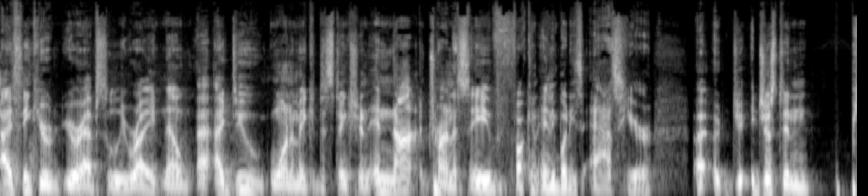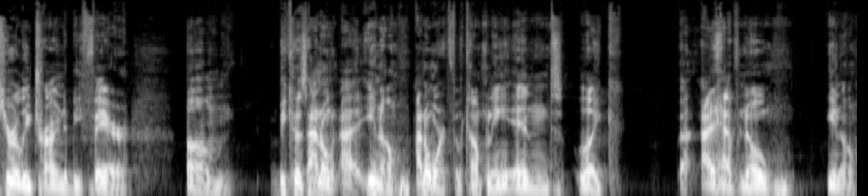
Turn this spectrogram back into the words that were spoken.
I think you're you're absolutely right. Now, I, I do want to make a distinction, and not trying to save fucking anybody's ass here, uh, j- just in purely trying to be fair. Um, because I don't, I, you know, I don't work for the company, and like, I- I have no, you know,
